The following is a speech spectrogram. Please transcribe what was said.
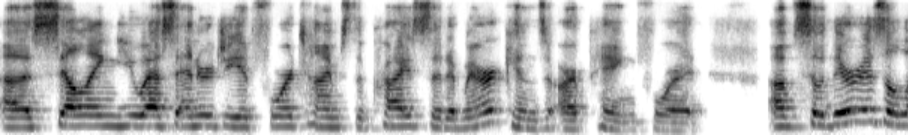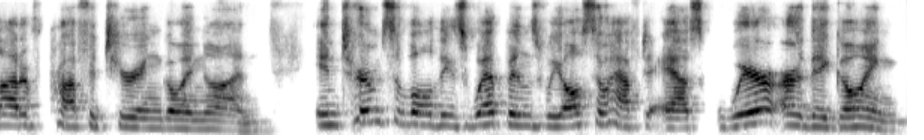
uh, selling US energy at four times the price that Americans are paying for it. Um, so there is a lot of profiteering going on. In terms of all these weapons, we also have to ask, where are they going?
